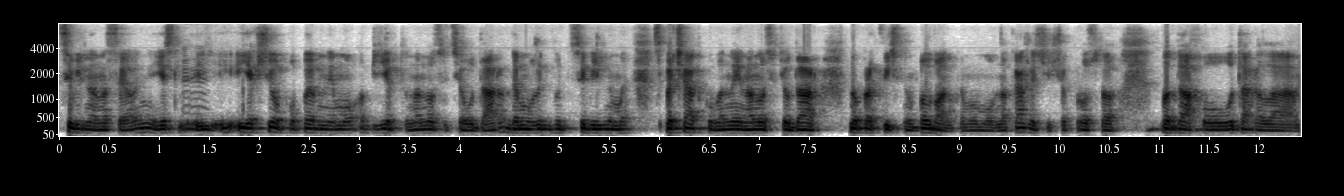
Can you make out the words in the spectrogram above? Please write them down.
цивільне населення. Якщо, Мгм. і- якщо по певному об'єкту наноситься удар, де можуть бути цивільними, спочатку вони наносять удар ну практично болванками, умовно кажучи, що просто по даху ударила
